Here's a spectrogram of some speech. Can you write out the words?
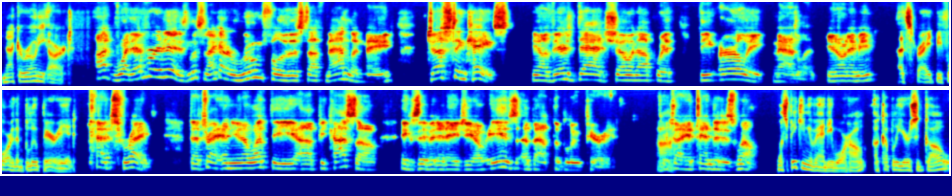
Macaroni art. Uh, whatever it is. Listen, I got a room full of this stuff Madeline made just in case. You know, there's dad showing up with the early Madeline. You know what I mean? That's right. Before the blue period. That's right. That's right. And you know what? The uh, Picasso exhibit at AGO is about the blue period, ah. which I attended as well. Well, speaking of Andy Warhol, a couple of years ago,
